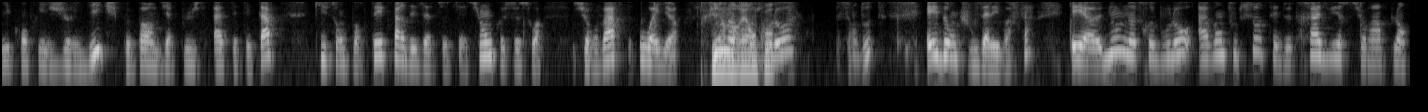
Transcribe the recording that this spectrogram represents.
y compris juridiques, je ne peux pas en dire plus à cette étape, qui sont portées par des associations, que ce soit sur Vars ou ailleurs. Parce qu'il y en aurait en cours sans doute. Et donc, vous allez voir ça. Et euh, nous, notre boulot, avant toute chose, c'est de traduire sur un plan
